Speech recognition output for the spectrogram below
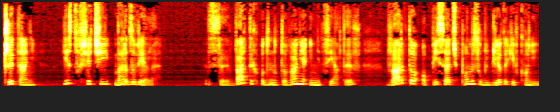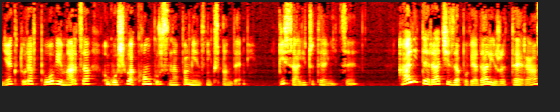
czytań jest w sieci bardzo wiele. Z wartych odnotowania inicjatyw warto opisać pomysł biblioteki w Koninie, która w połowie marca ogłosiła konkurs na pamiętnik z pandemii. Pisali czytelnicy, a literaci zapowiadali, że teraz,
